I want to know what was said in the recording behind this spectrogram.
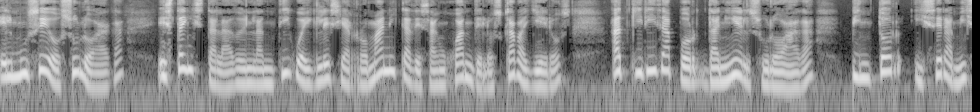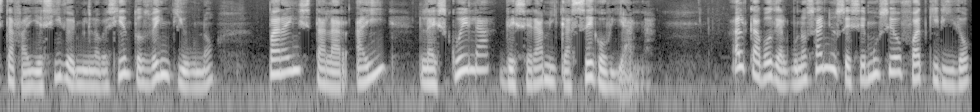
El Museo Zuloaga está instalado en la antigua iglesia románica de San Juan de los Caballeros, adquirida por Daniel Zuloaga, pintor y ceramista fallecido en 1921, para instalar ahí la Escuela de Cerámica Segoviana. Al cabo de algunos años ese museo fue adquirido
